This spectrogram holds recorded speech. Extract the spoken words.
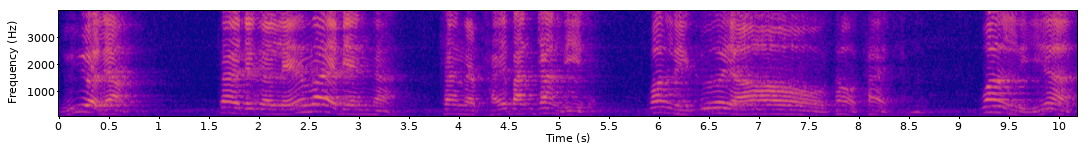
有月亮，在这个帘外边呢，在那排班站立着。万里歌谣到太平，万里呀、啊，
